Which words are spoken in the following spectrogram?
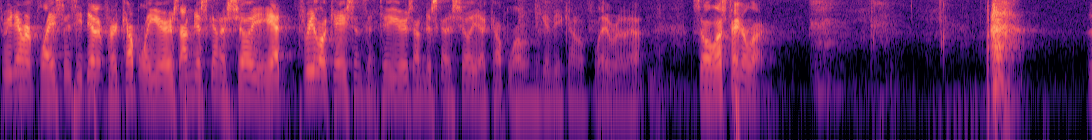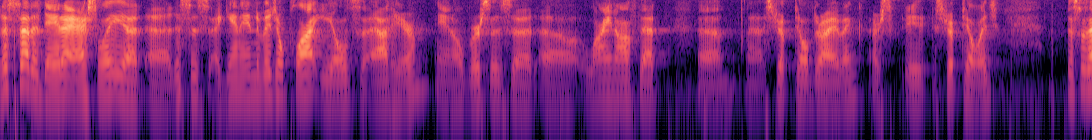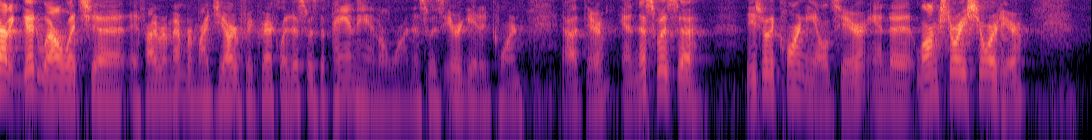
three different places. He did it for a couple of years. I'm just going to show you. He had three locations in two years. I'm just going to show you a couple of them to give you kind of a flavor of that. So let's take a look. this set of data actually, uh, uh, this is again individual plot yields out here, you know, versus uh, uh line off that uh, uh, strip till driving or strip tillage. This was out at Goodwell, which, if I remember my geography correctly, this was the panhandle one. This was irrigated corn out there. And this was, these were the corn yields here. And uh, long story short here,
